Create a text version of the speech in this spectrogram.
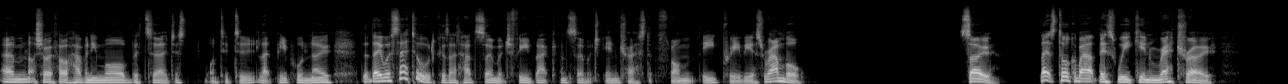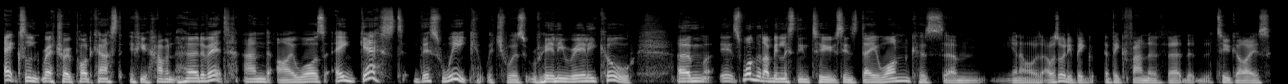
I'm um, not sure if I'll have any more, but uh, just wanted to let people know that they were settled because I'd had so much feedback and so much interest from the previous ramble. So let's talk about this week in retro. Excellent retro podcast if you haven't heard of it. And I was a guest this week, which was really, really cool. Um, it's one that I've been listening to since day one because, um, you know, I was, I was, already big, a big fan of uh, the, the, two guys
